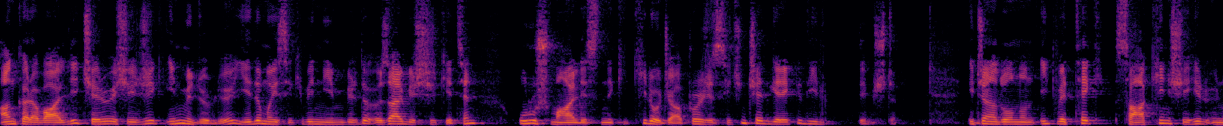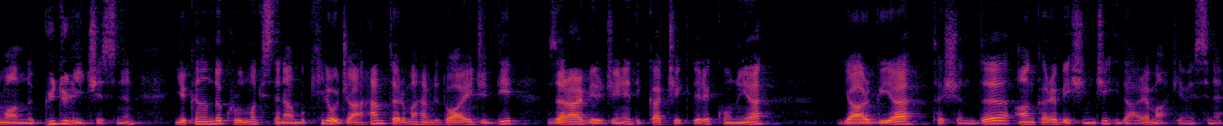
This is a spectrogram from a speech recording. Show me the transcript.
Ankara Valiliği Çevre ve Şehircilik İl Müdürlüğü 7 Mayıs 2021'de özel bir şirketin Uruş Mahallesi'ndeki kil ocağı projesi için ÇED gerekli değil demişti. İç Anadolu'nun ilk ve tek sakin şehir ünvanlı Güdül ilçesinin yakınında kurulmak istenen bu kil ocağı hem tarıma hem de doğaya ciddi zarar vereceğine dikkat çekilerek konuya yargıya taşındı Ankara 5. İdare Mahkemesi'ne.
